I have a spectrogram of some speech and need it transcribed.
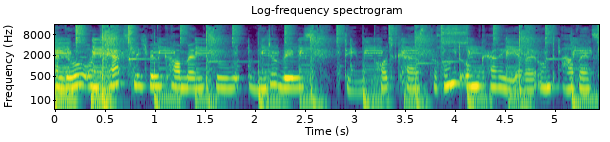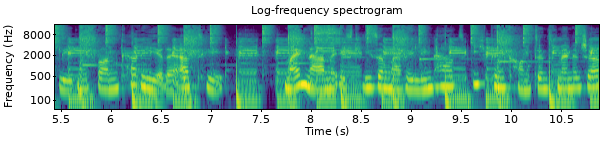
Hallo und herzlich willkommen zu Wie du willst, dem Podcast rund um Karriere und Arbeitsleben von Karriere.at. Mein Name ist Lisa Marie Linhardt, ich bin Content Manager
